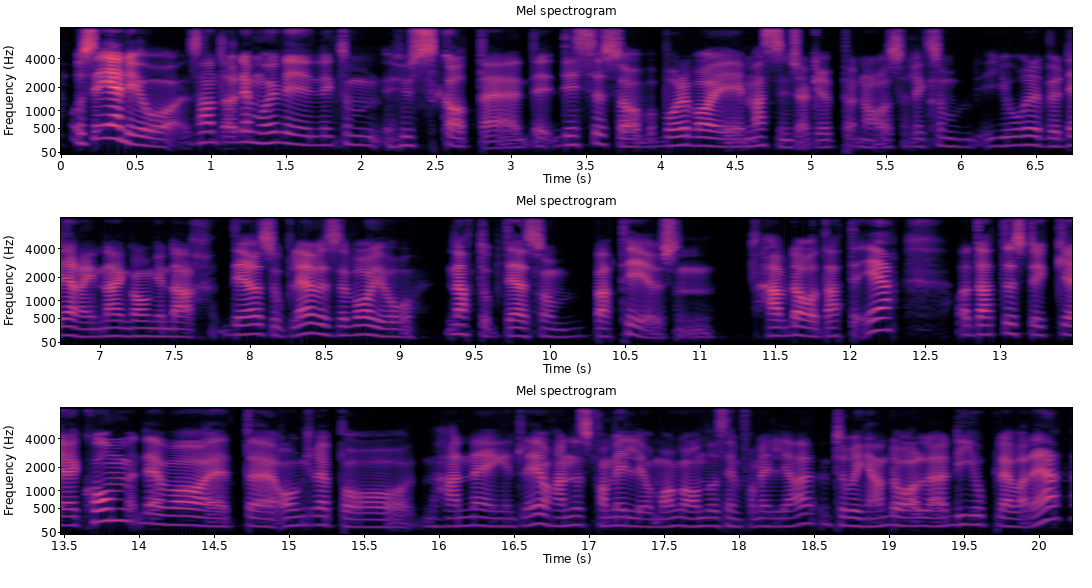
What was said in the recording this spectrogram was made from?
Og så er det jo, sant, og det må vi liksom huske at eh, de- disse som både var i Messenger-gruppen og som liksom gjorde vurdering den gangen der, deres opplevelse var jo nettopp det som Bertheussen hevder at dette er. At dette stykket kom, det var et eh, angrep på henne egentlig, og hennes familie og mange andre sin familie. Turing og de opplever det.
